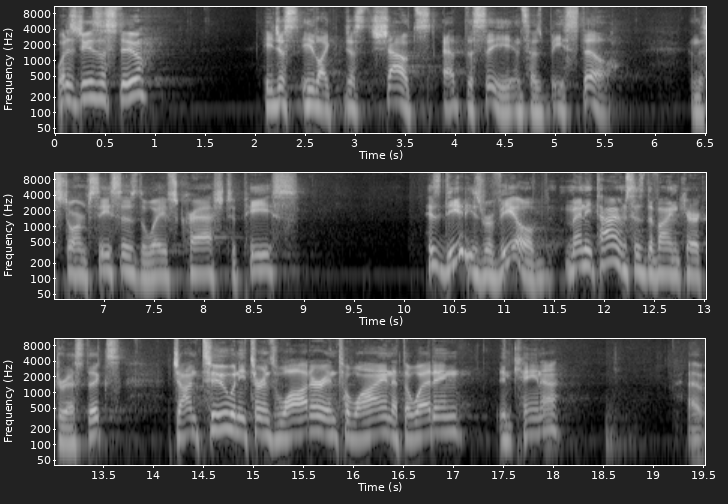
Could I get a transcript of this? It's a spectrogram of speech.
what does Jesus do? He just, he like just shouts at the sea and says, Be still. And the storm ceases, the waves crash to peace. His deity is revealed many times, his divine characteristics. John 2, when he turns water into wine at the wedding in Cana. Uh,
